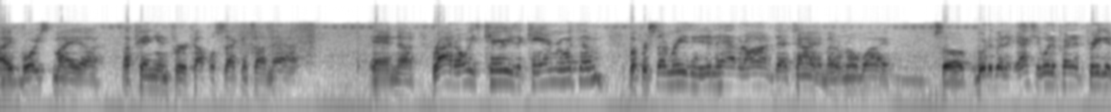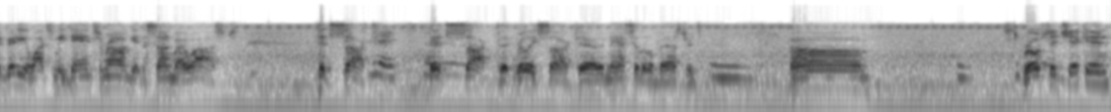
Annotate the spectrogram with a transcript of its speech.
I voiced my uh, opinion for a couple seconds on that. And uh, Rod always carries a camera with him, but for some reason he didn't have it on at that time. I don't know why. So would have been actually would have been a pretty good video watching me dance around getting stung by wasps. It sucked. It sucked. It really sucked. Yeah, they're nasty little bastards. Mm. Um, roasted chicken.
